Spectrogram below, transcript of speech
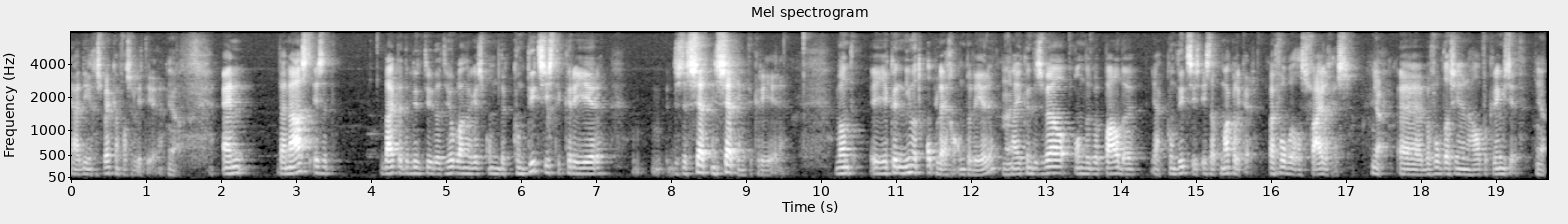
ja, die een gesprek kan faciliteren. Ja. En daarnaast is het, blijkt uit de literatuur dat het heel belangrijk is om de condities te creëren, dus de set, een setting te creëren. Want je kunt niemand opleggen om te leren, Nee. maar je kunt dus wel onder bepaalde ja, condities is dat makkelijker. Bijvoorbeeld als het veilig is. Ja. Eh, bijvoorbeeld als je in een halve kring zit. Ja.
